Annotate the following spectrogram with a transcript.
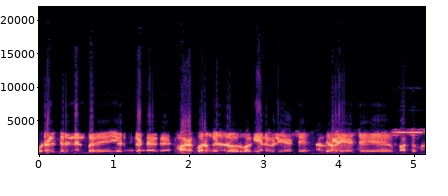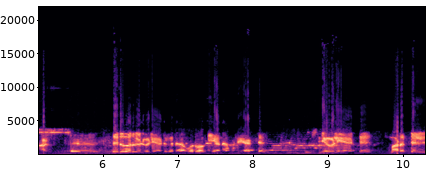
உடல் திறன் என்பது எடுத்துக்காட்டாக மரக்குரங்கு என்ற ஒரு வகையான விளையாட்டு. அந்த விளையாட்டு பார்த்தோம்னா சிறுவர்கள் விளையாடுகிற ஒரு வகையான விளையாட்டு. இந்த விளையாட்டு மரத்தில்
